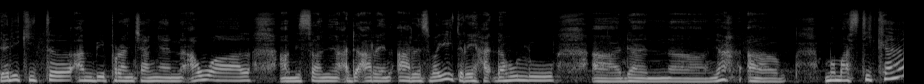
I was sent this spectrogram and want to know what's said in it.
Jadi kita ambil perancangan awal, uh, misalnya ada R&R dan sebagainya, kita rehat dahulu uh, dan uh, ya memastikan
